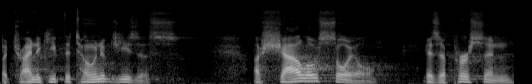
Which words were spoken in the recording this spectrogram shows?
but trying to keep the tone of Jesus. A shallow soil is a person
